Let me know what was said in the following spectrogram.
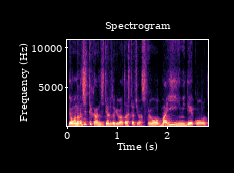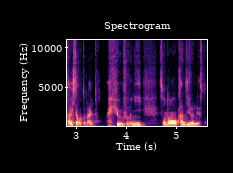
で、同じって感じてるとき、私たちはそれを、まあ、いい意味でこう大したことないというふうにその感じるんですと。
